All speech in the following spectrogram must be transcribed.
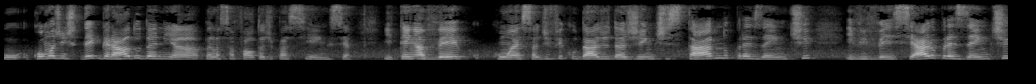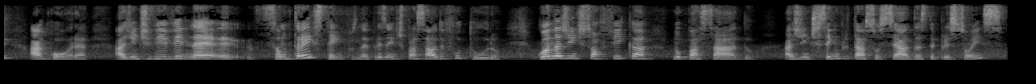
o, como a gente degrada o DNA pela essa falta de paciência. E tem a ver com essa dificuldade da gente estar no presente e vivenciar o presente agora. A gente vive, né? São três tempos, né? Presente, passado e futuro. Quando a gente só fica no passado, a gente sempre está associado às depressões.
